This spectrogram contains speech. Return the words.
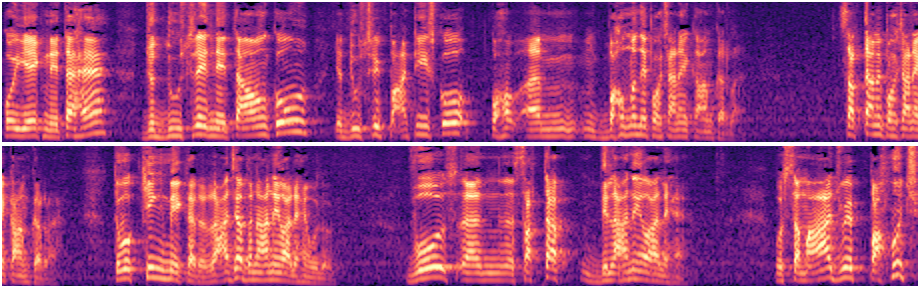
कोई एक नेता है जो दूसरे नेताओं को या दूसरी पार्टीज़ को बहुमत में पहुँचाने का काम कर रहा है। सत्ता में पहुँचाने का काम कर रहा है। तो वो किंग मेकर राजा बनाने वाले हैं वो लोग। वो सत्ता दिलाने वाले हैं। वो समाज में पहुँच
